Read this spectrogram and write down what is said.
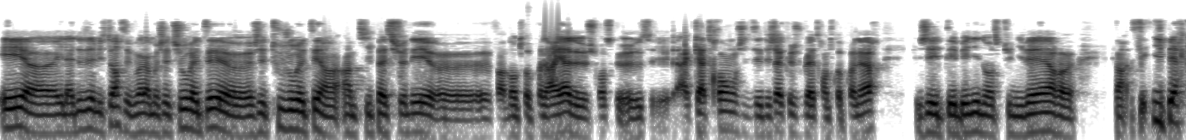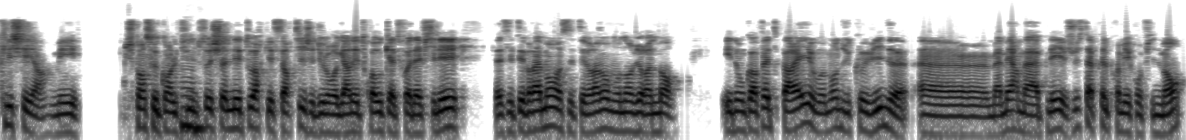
Et, et, la deuxième histoire, c'est que voilà, moi j'ai toujours été, j'ai toujours été un, un petit passionné, enfin d'entrepreneuriat. Je pense que à quatre ans, je disais déjà que je voulais être entrepreneur. J'ai été baigné dans cet univers. Enfin, c'est hyper cliché, hein, mais je pense que quand le film mmh. Social Network est sorti, j'ai dû le regarder trois ou quatre fois d'affilée. c'était vraiment, c'était vraiment mon environnement. Et donc, en fait, pareil, au moment du Covid, euh, ma mère m'a appelé juste après le premier confinement.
